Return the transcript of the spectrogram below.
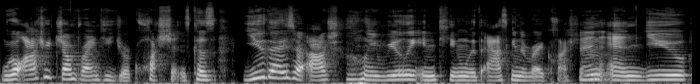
we'll actually jump right into your questions because you guys are actually really in tune with asking the right question mm. and you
